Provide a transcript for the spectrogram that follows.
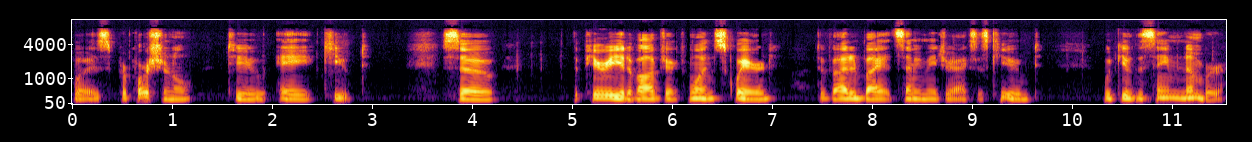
was proportional to a cubed. So the period of object 1 squared divided by its semi-major axis cubed would give the same number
